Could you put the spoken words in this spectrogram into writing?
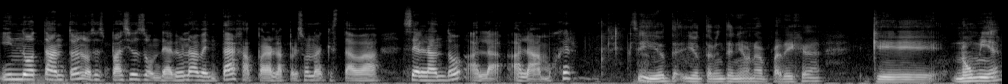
y no tanto en los espacios donde había una ventaja para la persona que estaba celando a la, a la mujer. Sí, yo, yo también tenía una pareja que no mía,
